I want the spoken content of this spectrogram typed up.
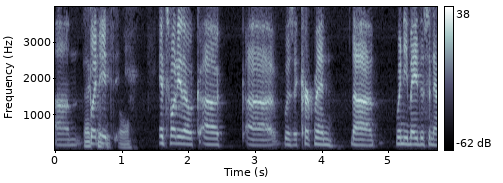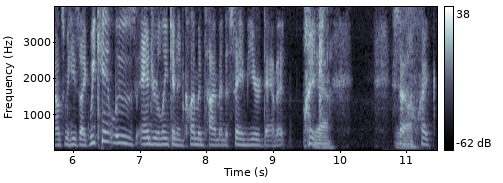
Um, but it's cool. it's funny though. Uh, uh, was it Kirkman? Uh, when he made this announcement, he's like, "We can't lose Andrew Lincoln and Clementine in the same year, damn it!" Like, Yeah. so like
